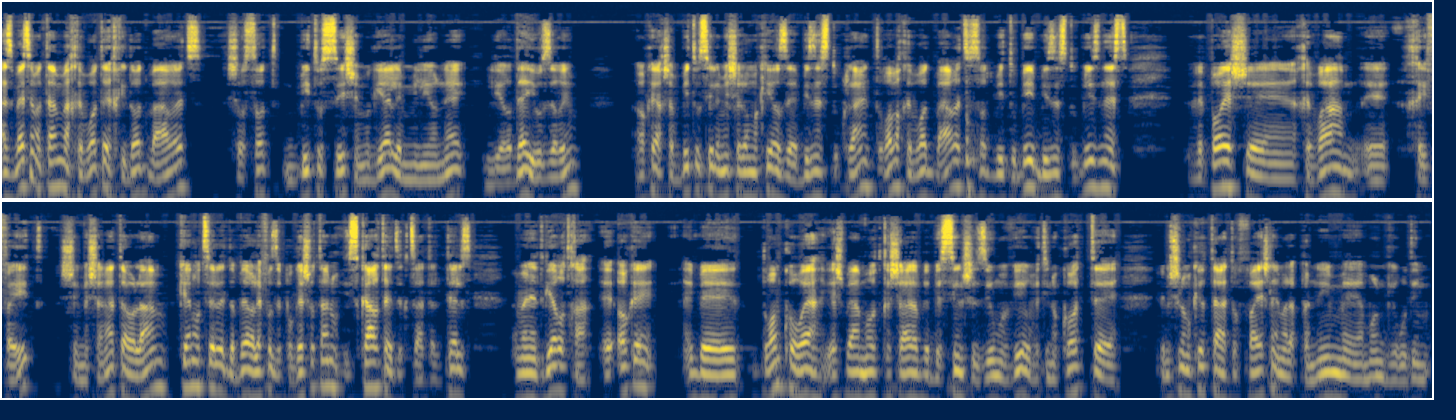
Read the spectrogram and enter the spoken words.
אז בעצם אתם מהחברות היחידות בארץ שעושות B2C שמגיע למיליוני מיליארדי יוזרים. אוקיי עכשיו B2C למי שלא מכיר זה business to client רוב החברות בארץ עושות B2B business to business ופה יש אה, חברה אה, חיפאית שמשנה את העולם כן רוצה לדבר על איפה זה פוגש אותנו. הזכרת את זה קצת על טלס ואני אתגר אותך. uh, אוקיי בדרום קוריאה יש בעיה מאוד קשה ובסין של זיהום אוויר ותינוקות למי שלא מכיר את התופעה יש להם על הפנים המון גירודים.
